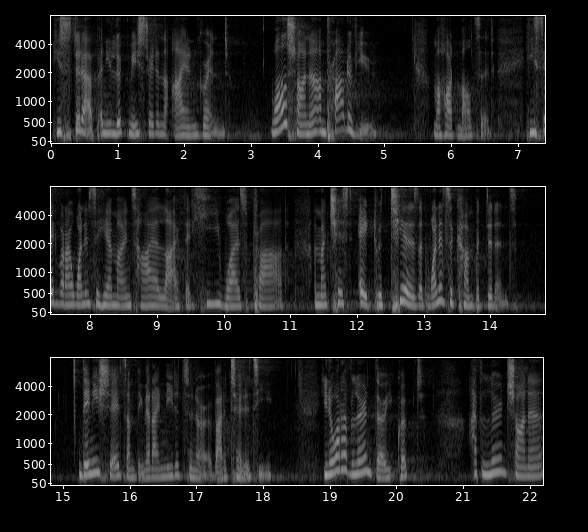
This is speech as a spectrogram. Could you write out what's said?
He stood up and he looked me straight in the eye and grinned. Well, Shauna, I'm proud of you. My heart melted. He said what I wanted to hear my entire life that he was proud. And my chest ached with tears that wanted to come but didn't. Then he shared something that I needed to know about eternity. You know what I've learned though, he quipped? I've learned, Shauna,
